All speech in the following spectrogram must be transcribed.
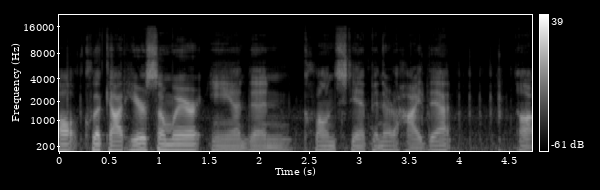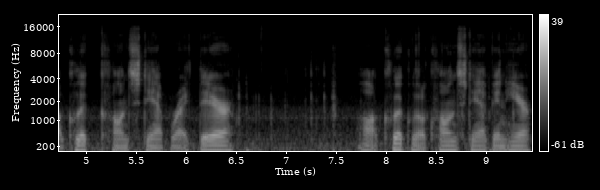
alt click out here somewhere and then clone stamp in there to hide that. Alt click, clone stamp right there. I'll click little clone stamp in here.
